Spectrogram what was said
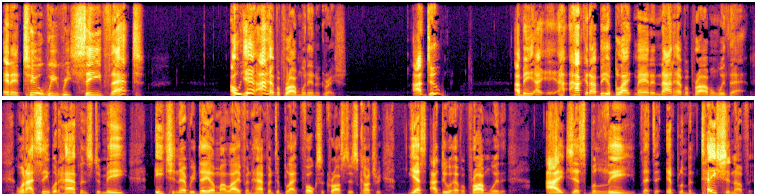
And until we receive that, oh, yeah, I have a problem with integration. I do. I mean, I, how could I be a black man and not have a problem with that? When I see what happens to me each and every day of my life and happen to black folks across this country, yes, I do have a problem with it. I just believe that the implementation of it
